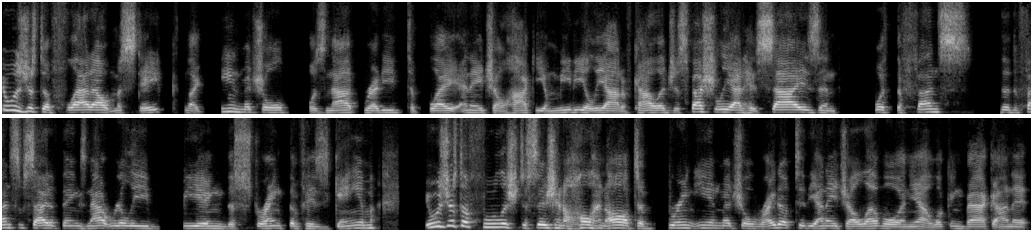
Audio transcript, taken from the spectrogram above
it was just a flat out mistake. Like Ian Mitchell was not ready to play NHL hockey immediately out of college, especially at his size and with defense, the defensive side of things not really being the strength of his game. It was just a foolish decision, all in all, to bring Ian Mitchell right up to the NHL level. And yeah, looking back on it,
